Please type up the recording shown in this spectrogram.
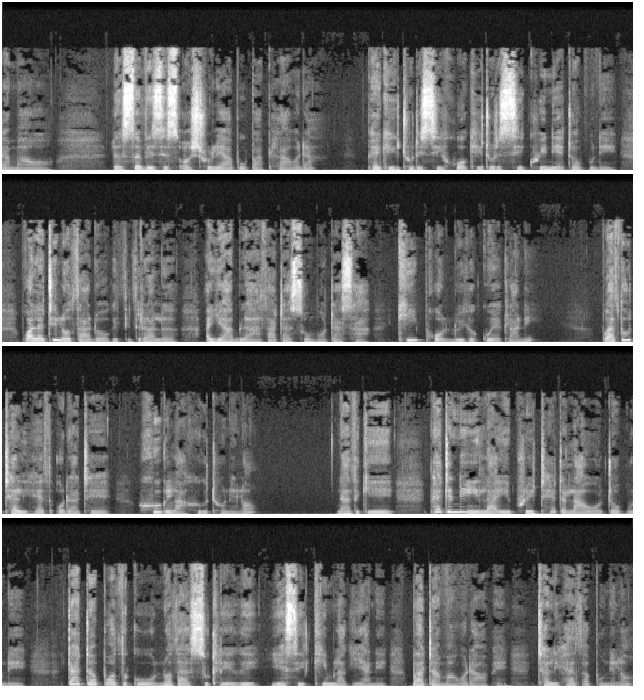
တာမာအော the services australia ဘူပါဖလာဝဒါ ဖဲခိထိုတစီခေါ်ခိထိုတစီခွီးနေတော့ဘူးနေ quality လို့သာတော့ကတိတရလအယာဘလာသာတဆုမတဆာခီဖော်လွိကကွဲကလာနေပွာသူ telehealth order တဲ့ခုကလာခုထုံနေလောနာတကေဖက်တနီလာအပရိထဲတလာတော့ဘူးနေတာတပေါ်တကိုနော့သာဆုခလေရေယစီခိမလာကရနေဘာတာမဝဒါဖေ telehealth အပူနေလော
